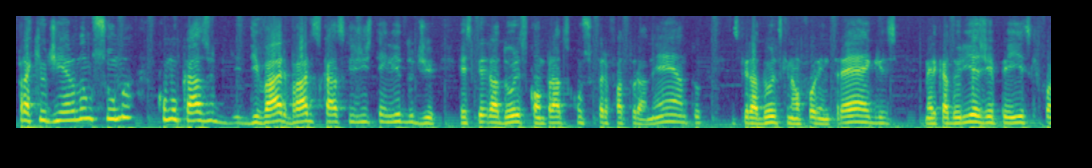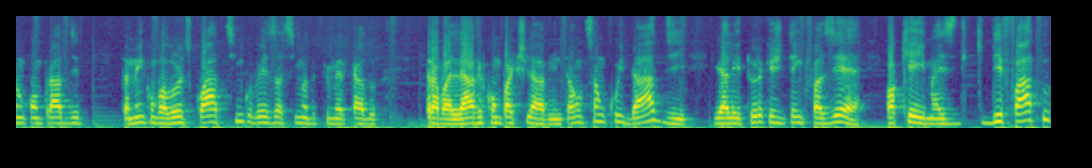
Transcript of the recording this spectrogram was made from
para que o dinheiro não suma, como o caso de, de vários, casos que a gente tem lido de respiradores comprados com superfaturamento, respiradores que não foram entregues, mercadorias de EPIs que foram comprados de, também com valores quatro, cinco vezes acima do que o mercado trabalhava e compartilhava. Então, são cuidados e, e a leitura que a gente tem que fazer é Ok, mas de, de fato,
